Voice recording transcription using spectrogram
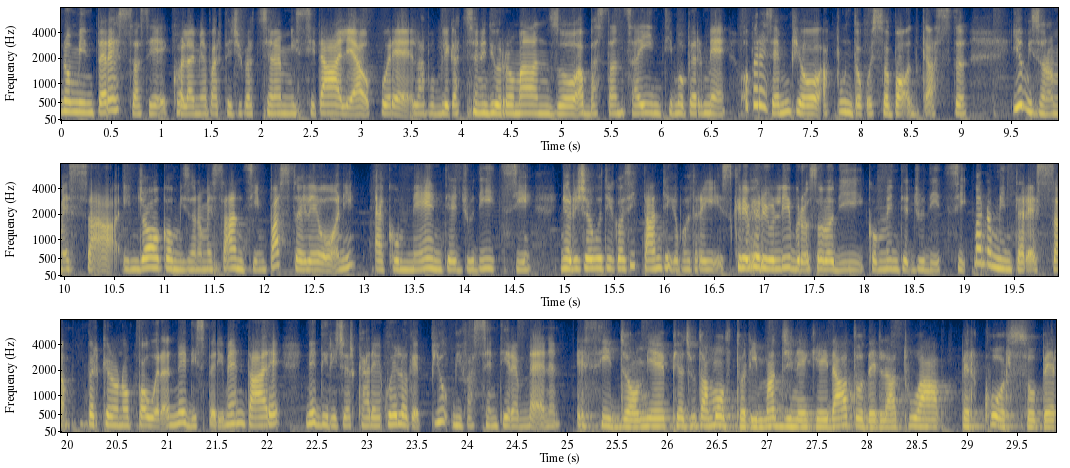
Non mi interessa se con la mia partecipazione a Miss Italia oppure la pubblicazione di un romanzo abbastanza intimo per me o per esempio appunto questo podcast. Io mi sono messa in gioco, mi sono messa anzi in pasto ai leoni, ai commenti, ai giudizi. Ne ho ricevuti così tanti che potrei scrivere un libro solo di commenti e giudizi, ma non mi interessa perché non ho paura né di sperimentare né di ricercare quello che più mi fa sentire bene. Eh sì, Gio, mi è piaciuta molto l'immagine che hai dato del tuo percorso per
